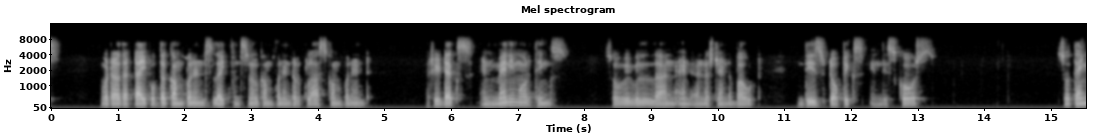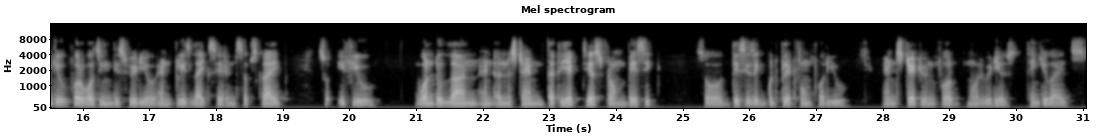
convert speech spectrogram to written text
what are the type of the components like functional component or class component redux and many more things. So we will learn and understand about these topics in this course. So thank you for watching this video and please like share and subscribe so if you want to learn and understand the react.js from basic so this is a good platform for you and stay tuned for more videos. Thank you guys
